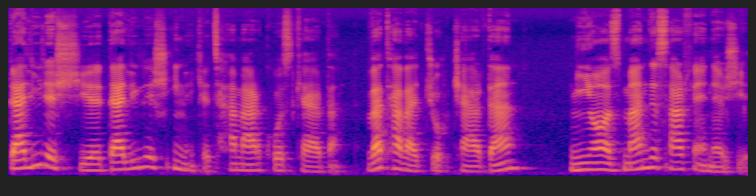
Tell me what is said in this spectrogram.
دلیلش چیه؟ دلیلش اینه که تمرکز کردن و توجه کردن نیازمند صرف انرژیه.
